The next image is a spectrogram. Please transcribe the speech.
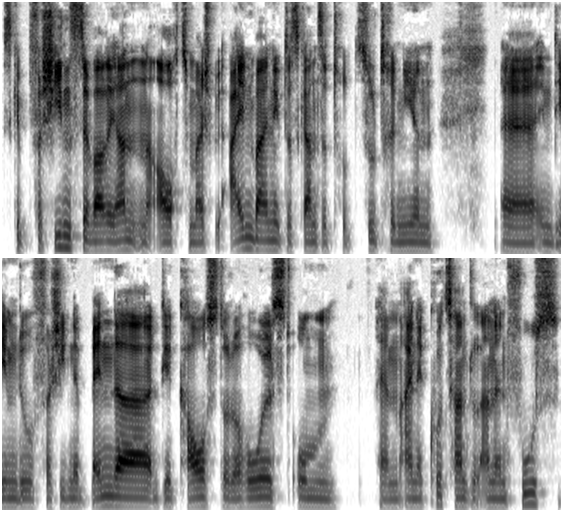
Es gibt verschiedenste Varianten, auch zum Beispiel einbeinig das Ganze zu trainieren, äh, indem du verschiedene Bänder dir kaufst oder holst, um ähm, eine Kurzhantel an den Fuß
